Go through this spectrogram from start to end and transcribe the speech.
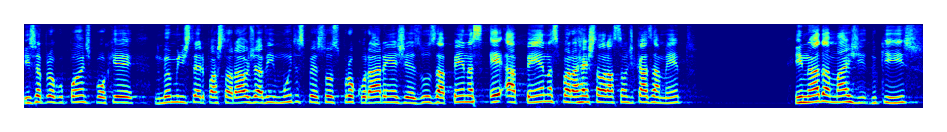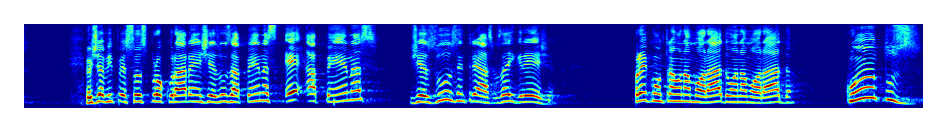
Isso é preocupante porque no meu ministério pastoral eu já vi muitas pessoas procurarem a Jesus apenas e apenas para a restauração de casamento. E nada mais do que isso. Eu já vi pessoas procurarem Jesus apenas e apenas Jesus, entre aspas, a igreja, para encontrar um namorado uma namorada. Quantos,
